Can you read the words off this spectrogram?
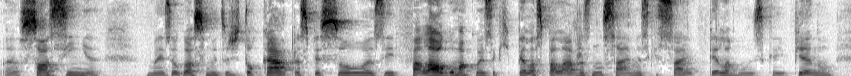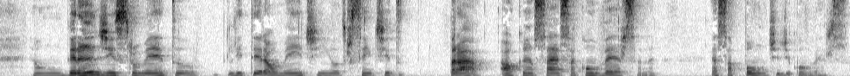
uh, sozinha, mas eu gosto muito de tocar para as pessoas e falar alguma coisa que pelas palavras não sai, mas que sai pela música. E o piano é um grande instrumento, literalmente, em outro sentido, para alcançar essa conversa, né? essa ponte de conversa.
